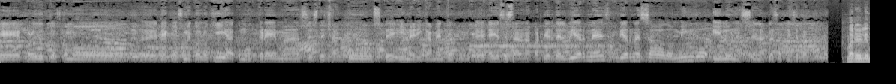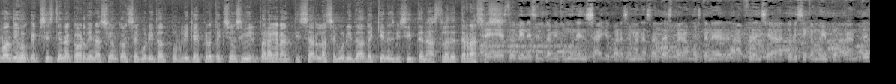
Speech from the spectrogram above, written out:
eh, productos como eh, de cosmetología, como cremas, este, champús de, y medicamentos. ellos estarán a partir del viernes, viernes, sábado, domingo y lunes en la plaza principal. Mario Limón dijo que existe una coordinación con Seguridad Pública y Protección Civil para garantizar la seguridad de quienes visiten Astla de Terrazas. Esto viene siendo también como un ensayo para Semana Santa. Esperamos tener afluencia turística muy importante.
